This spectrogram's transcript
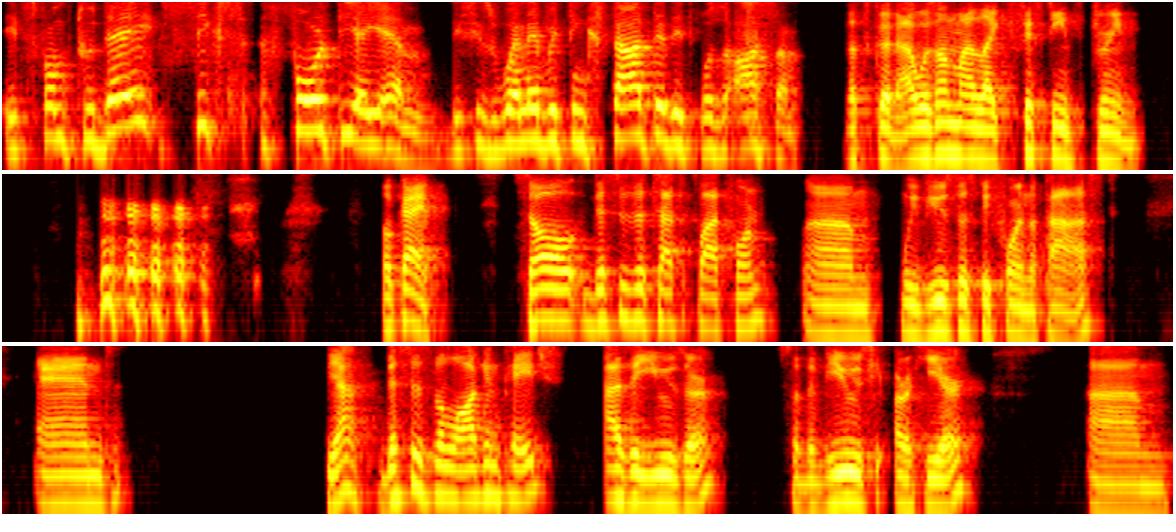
It's from today, 6:40 a.m. This is when everything started. It was awesome. That's good. I was on my like 15th dream. okay. So this is a test platform. Um, we've used this before in the past. And yeah, this is the login page as a user. So the views are here. Um,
